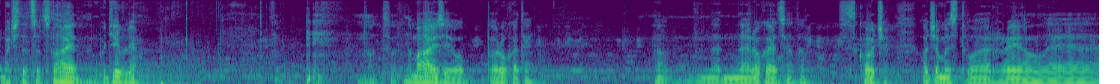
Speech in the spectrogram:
Бачите, це слайд будівлі. От, от намагаюся його порухати. Ну, не, не рухається, то скоче. Отже, ми створили е,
